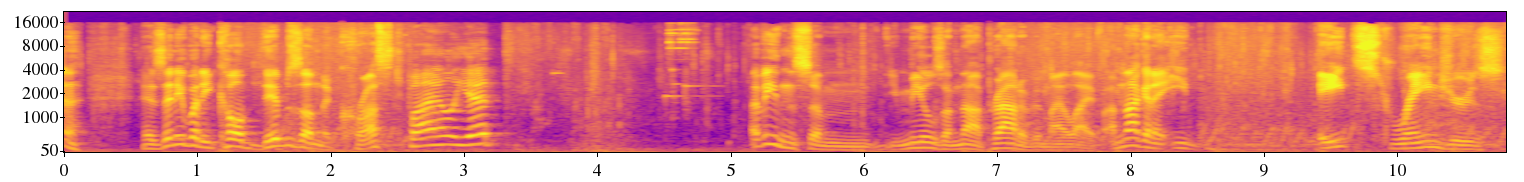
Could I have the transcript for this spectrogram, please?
has anybody called dibs on the crust pile yet? I've eaten some meals I'm not proud of in my life. I'm not to eat eight strangers'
